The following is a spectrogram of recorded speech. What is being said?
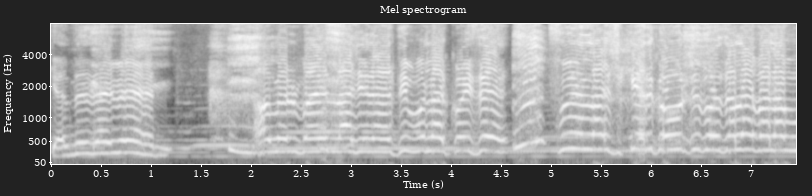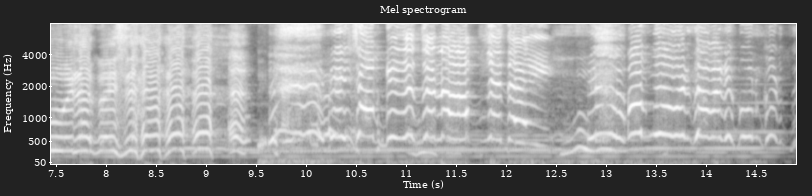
কেমনে যাইবেন? আমার ভাইয়ের লাশের দিব না কইছে। সুরে লাশ কের কবর দিব? জ্বালাই বালামু এটা কইছে। এই সব কিছুর জন্য আপনি দায়ী। আপনি আমার জামাইকে খুন করতে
